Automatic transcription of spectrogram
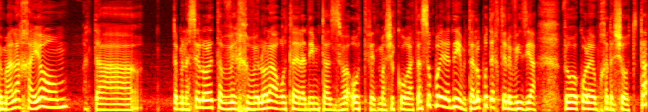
במהלך היום אתה, אתה מנסה לא לתווך ולא להראות לילדים את הזוועות ואת מה שקורה, אתה עסוק בילדים, אתה לא פותח טלוויזיה ורואה כל היום חדשות, אתה,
